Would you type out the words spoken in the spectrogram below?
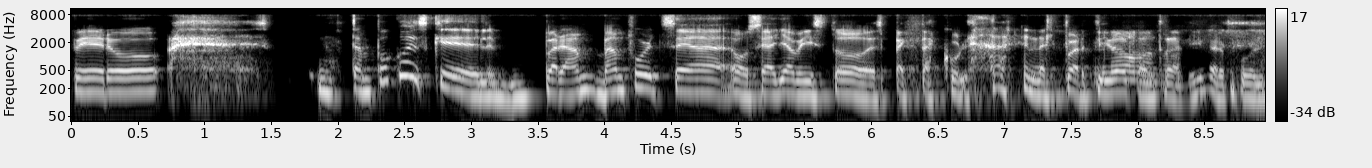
Pero tampoco es que Bamford sea o se haya visto espectacular en el partido contra Liverpool.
